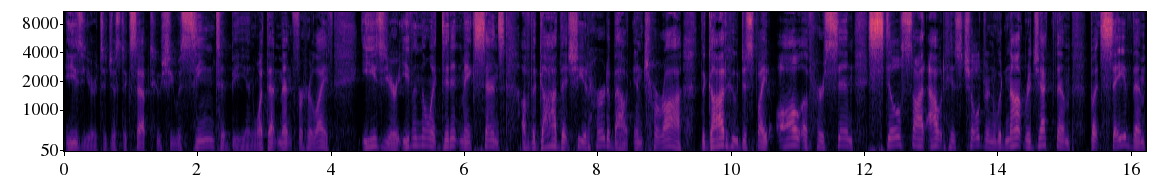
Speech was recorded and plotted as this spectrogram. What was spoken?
easier to just accept who she was seen to be and what that meant for her life. Easier, even though it didn't make sense, of the God that she had heard about in Torah, the God who, despite all of her sin, still sought out his children, would not reject them, but save them.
